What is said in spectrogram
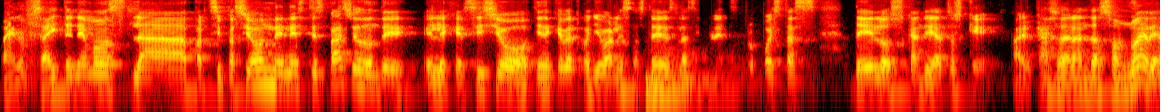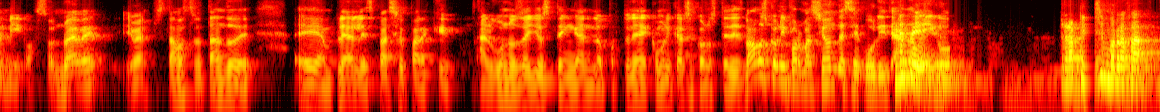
Bueno, pues ahí tenemos la participación en este espacio donde el ejercicio tiene que ver con llevarles a ustedes las diferentes propuestas de los candidatos que, para el caso de Aranda, son nueve amigos, son nueve, y bueno, estamos tratando de eh, ampliar el espacio para que algunos de ellos tengan la oportunidad de comunicarse con ustedes. Vamos con información de seguridad, amigo. Rapidísimo, Rafa.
